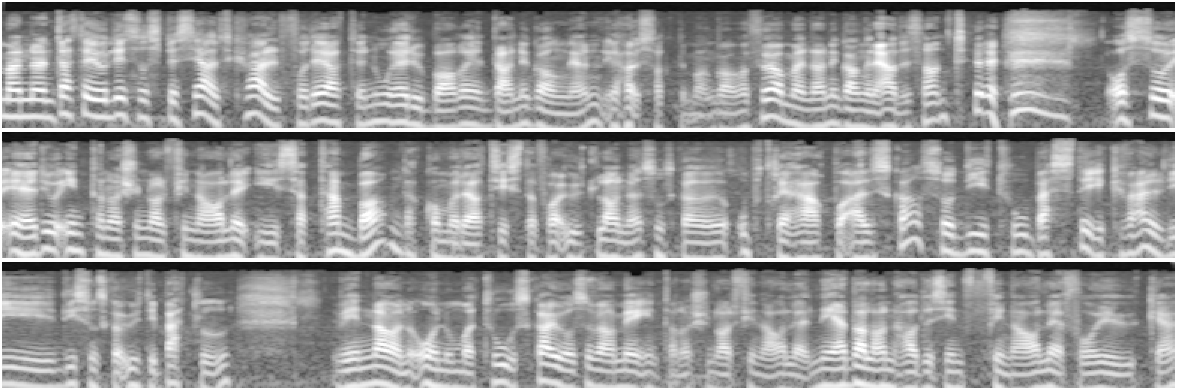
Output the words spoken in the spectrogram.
Men eh, dette er jo litt sånn spesielt kveld, for det at nå er det jo bare denne gangen Jeg har jo sagt det mange ganger før, men denne gangen er det sant. og så er det jo internasjonal finale i september. Da kommer det artister fra utlandet som skal opptre her på Elsker. Så de to beste i kveld, de, de som skal ut i battle, Vinneren og nummer to skal jo også være med i internasjonal finale. Nederland hadde sin finale forrige uke,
